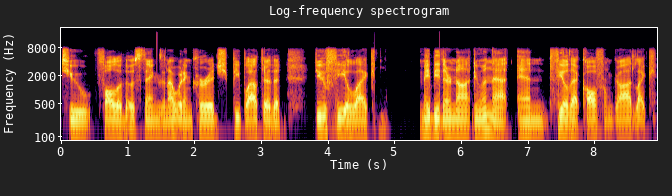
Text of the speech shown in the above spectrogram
to follow those things. And I would encourage people out there that do feel like maybe they're not doing that and feel that call from God. Like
